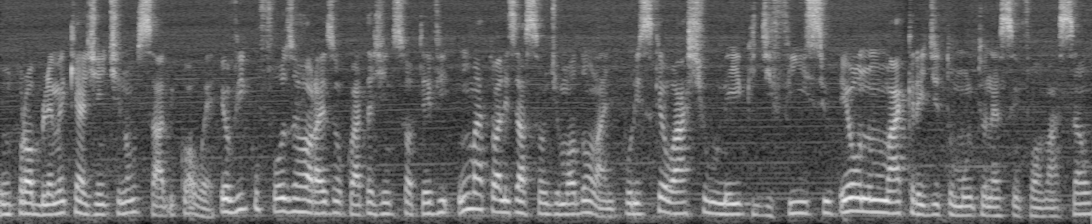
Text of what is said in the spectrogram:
um problema que a gente não sabe qual é. Eu vi que o Forza Horizon 4 a gente só teve uma atualização de modo online, por isso que eu acho meio que difícil. Eu não acredito muito nessa informação,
